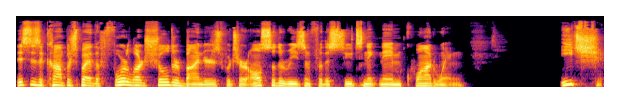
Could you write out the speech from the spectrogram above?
This is accomplished by the four large shoulder binders, which are also the reason for the suit's nickname Quadwing. Each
